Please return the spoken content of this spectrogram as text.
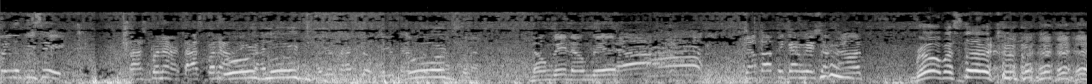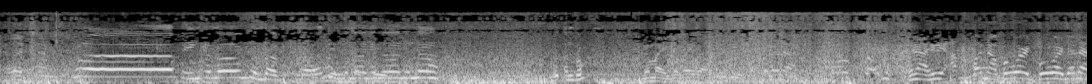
pa yung PC. Taas pa na, taas pa na. Lord, Lord. Ayun, panatlo. Lord. Naungge, naungge. Ah! Shout out kay Kanwe, shout out. Bro, master! wow! Thank you, Lord. Ganda, ganda, ganda, ganda. Butan, ano, bro. Gamay, gamay ba? Ano na? Ana, hili, ako na, forward, forward, ana.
